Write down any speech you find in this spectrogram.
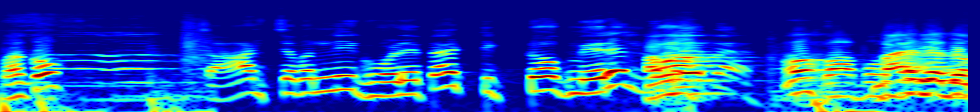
बको। चार चबन्नी घोड़े पे टिकटॉक मेरे हाँ, हाँ। पे। दे दो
